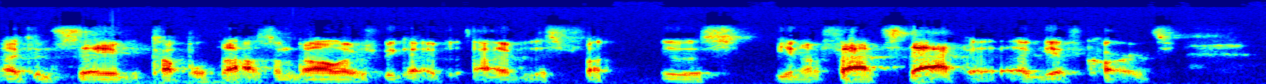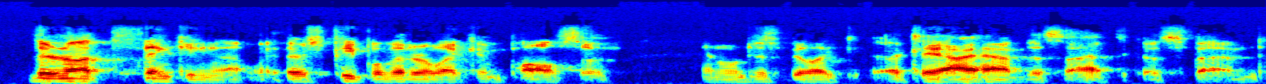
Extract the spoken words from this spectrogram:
I can save a couple thousand dollars because I have this this you know fat stack of, of gift cards. They're not thinking that way. There's people that are like impulsive and will just be like, okay, I have this, I have to go spend.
